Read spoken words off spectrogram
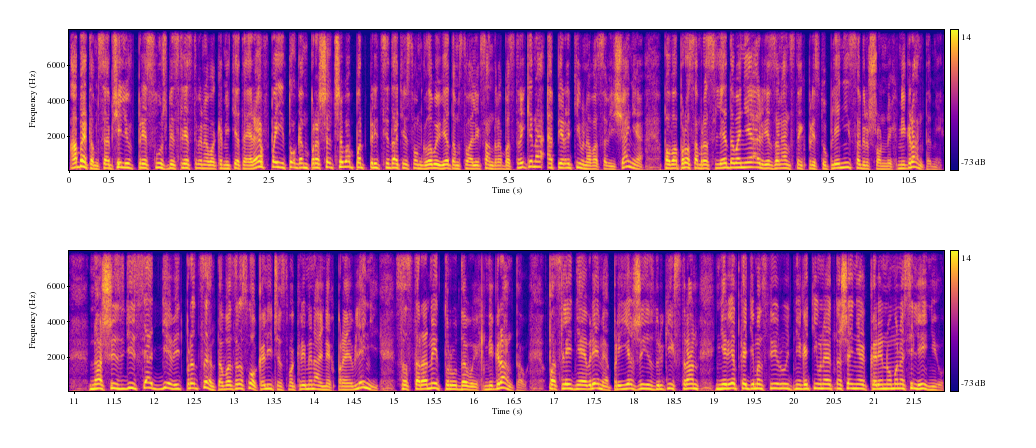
Об этом сообщили в пресс-службе Следственного комитета РФ по итогам прошедшего под председательством главы ведомства Александра Бастрыкина оперативного совещания по вопросам расследования резонансных преступлений, совершенных мигрантами. На 69% возросло количество криминальных проявлений со стороны трудовых мигрантов. В последнее время приезжие из других стран нередко демонстрируют негативное отношение к коренному населению,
